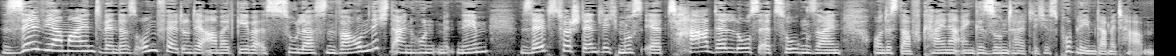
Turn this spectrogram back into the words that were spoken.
Silvia meint, wenn das Umfeld und der Arbeitgeber es zulassen, warum nicht einen Hund mitnehmen? Selbstverständlich muss er tadellos erzogen sein und es darf keiner ein gesundheitliches Problem damit haben.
